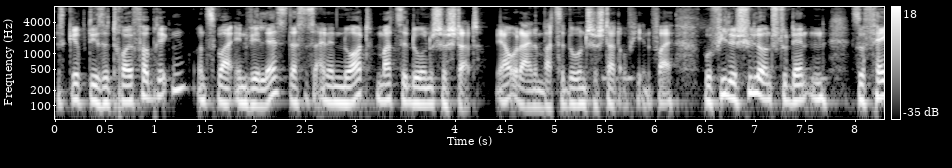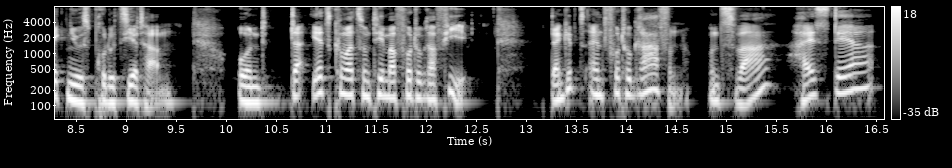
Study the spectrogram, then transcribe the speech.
es gibt diese Treufabriken und zwar in Veles, das ist eine nordmazedonische Stadt, ja, oder eine mazedonische Stadt auf jeden Fall, wo viele Schüler und Studenten so Fake News produziert haben. Und da, jetzt kommen wir zum Thema Fotografie. Dann gibt's einen Fotografen und zwar heißt der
